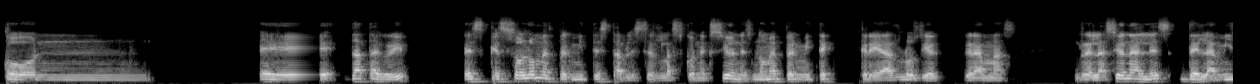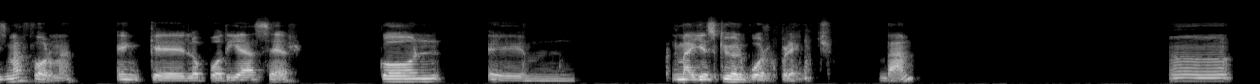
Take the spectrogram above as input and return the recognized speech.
con eh, DataGrip es que solo me permite establecer las conexiones, no me permite crear los diagramas relacionales de la misma forma en que lo podía hacer con eh, MySQL Workbench. ¿Va? Uh,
